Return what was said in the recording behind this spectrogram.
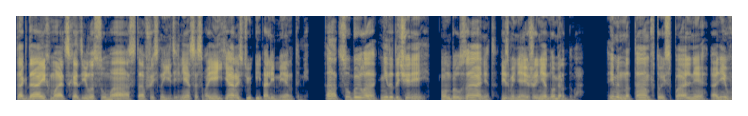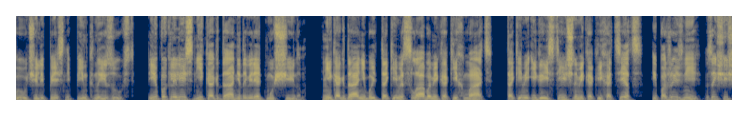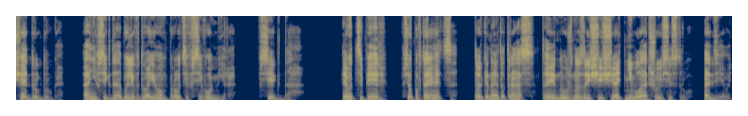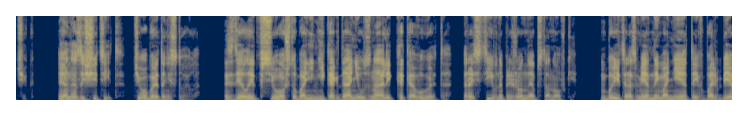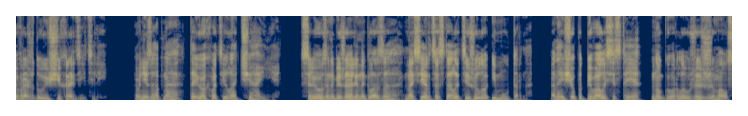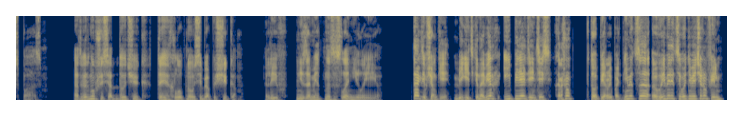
Тогда их мать сходила с ума, оставшись наедине со своей яростью и алиментами, а отцу было не до дочерей. Он был занят, изменяя жене номер два. Именно там, в той спальне, они выучили песни Пинк наизусть и поклялись никогда не доверять мужчинам, никогда не быть такими слабыми, как их мать, такими эгоистичными, как их отец, и по жизни защищать друг друга. Они всегда были вдвоем против всего мира. Всегда. И вот теперь все повторяется, только на этот раз Тей нужно защищать не младшую сестру, а девочек. И она защитит, чего бы это ни стоило. Сделает все, чтобы они никогда не узнали, каково это — расти в напряженной обстановке, быть разменной монетой в борьбе враждующих родителей. Внезапно Тею охватило отчаяние. Слезы набежали на глаза, на сердце стало тяжело и муторно. Она еще подпевала сестре, но горло уже сжимал спазм. Отвернувшись от дочек, Тея хлопнула себя по щекам. Лив незаметно заслонила ее. «Так, девчонки, бегите-ка наверх и переоденьтесь, хорошо? Кто первый поднимется, выберет сегодня вечером фильм».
